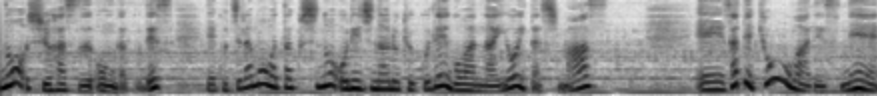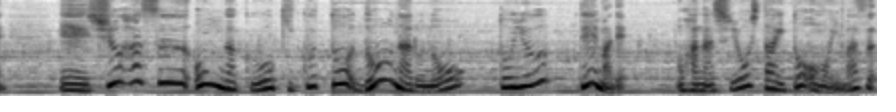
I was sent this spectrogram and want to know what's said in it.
の周波数音楽です、え、こちらも私のオリジナル曲でご案内をいたします。えー、さて今日はですね、えー、周波数音楽を聴くとどうなるのというテーマでお話をしたいと思います。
